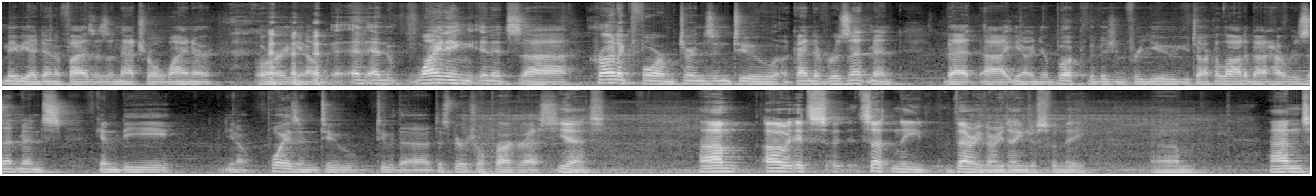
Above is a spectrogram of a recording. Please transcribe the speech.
maybe identifies as a natural whiner or you know, and and whining in its uh, chronic form turns into a kind of resentment that uh, you know in your book the vision for you you talk a lot about how resentments can be you know poison to to the to spiritual progress. Yes. Um, oh it's, it's, certainly very very dangerous for me. Um, and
